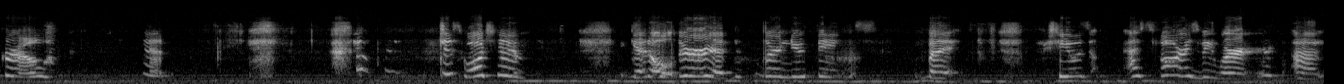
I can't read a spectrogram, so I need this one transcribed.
grow and just watch him get older and learn new things. But she was as far as we were, um,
